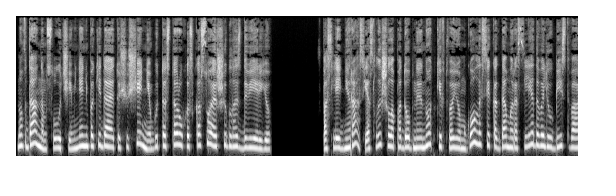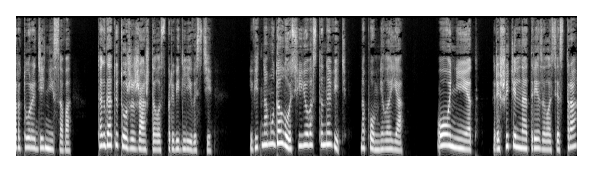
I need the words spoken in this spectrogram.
но в данном случае меня не покидает ощущение, будто старуха с косой ошиблась дверью. В последний раз я слышала подобные нотки в твоем голосе, когда мы расследовали убийство Артура Денисова. Тогда ты тоже жаждала справедливости. И ведь нам удалось ее восстановить, напомнила я. О, нет, решительно отрезала сестра,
